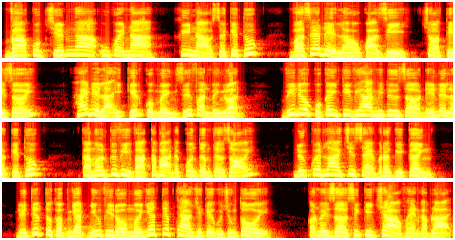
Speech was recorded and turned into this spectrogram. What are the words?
Và cuộc chiến Nga-Ukraine khi nào sẽ kết thúc và sẽ để lại hậu quả gì cho thế giới? Hãy để lại ý kiến của mình dưới phần bình luận. Video của kênh TV24 giờ đến đây là kết thúc. Cảm ơn quý vị và các bạn đã quan tâm theo dõi. Đừng quên like, chia sẻ và đăng ký kênh để tiếp tục cập nhật những video mới nhất tiếp theo trên kênh của chúng tôi. Còn bây giờ xin kính chào và hẹn gặp lại.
